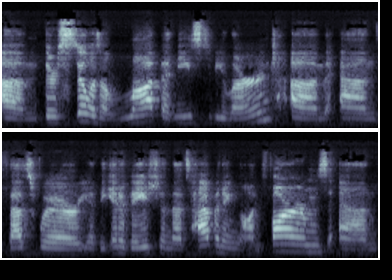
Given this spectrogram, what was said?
Um, there still is a lot that needs to be learned, um, and that's where you know, the innovation that's happening on farms and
